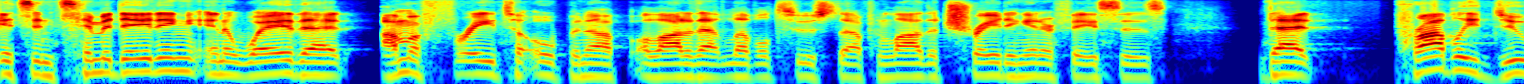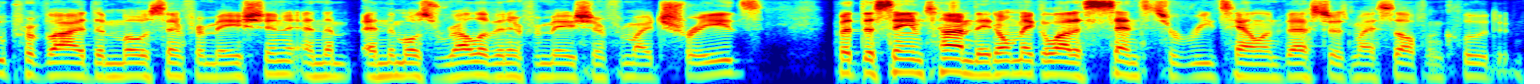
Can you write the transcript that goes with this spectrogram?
it's intimidating in a way that I'm afraid to open up a lot of that level two stuff and a lot of the trading interfaces that probably do provide the most information and the and the most relevant information for my trades. But at the same time, they don't make a lot of sense to retail investors, myself included.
